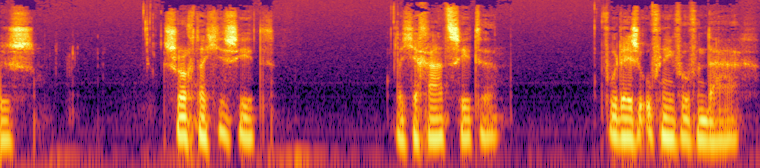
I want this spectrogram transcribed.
Dus zorg dat je zit, dat je gaat zitten voor deze oefening voor vandaag.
